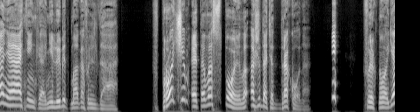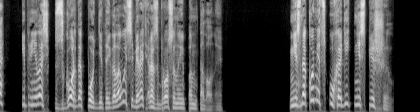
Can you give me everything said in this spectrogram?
понятненько, не любит магов льда. Впрочем, этого стоило ожидать от дракона. Хи! фыркнула я и принялась с гордо поднятой головой собирать разбросанные панталоны. Незнакомец уходить не спешил.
